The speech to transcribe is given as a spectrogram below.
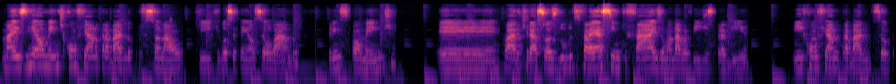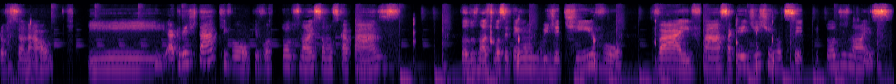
Mas realmente confiar no trabalho do profissional que, que você tem ao seu lado, principalmente. É, claro, tirar suas dúvidas, falar é assim que faz, eu mandava vídeos para Bia. E confiar no trabalho do seu profissional. E acreditar que, vou, que vou, todos nós somos capazes, todos nós, se você tem um objetivo, vai, faça, acredite em você, que todos nós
